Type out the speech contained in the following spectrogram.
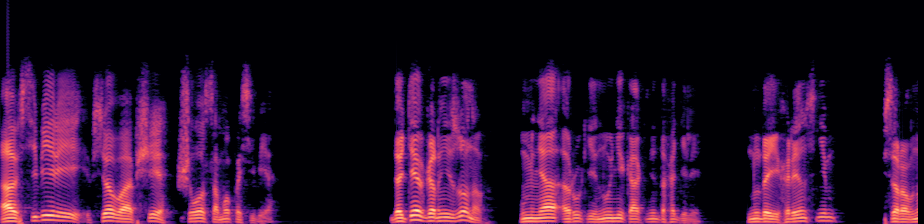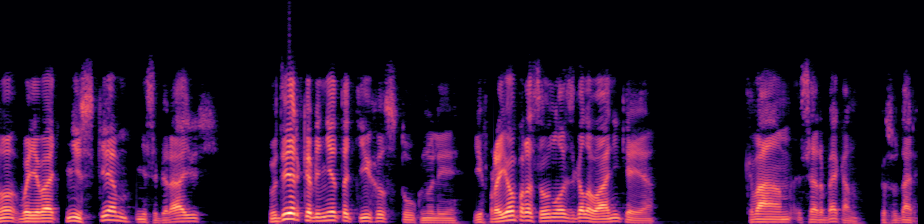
А в Сибири все вообще шло само по себе. До тех гарнизонов у меня руки ну никак не доходили. Ну да и хрен с ним, все равно воевать ни с кем не собираюсь. В дверь кабинета тихо стукнули, и в проем просунулась голова Никея. — К вам, сэр Бекон, государь.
